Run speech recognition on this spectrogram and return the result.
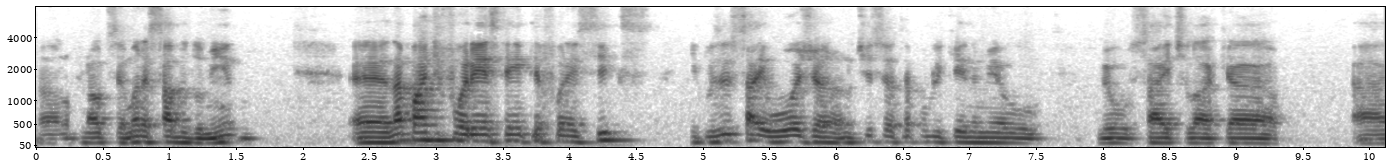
no final de semana, é sábado e domingo. É, na parte de forense tem Interforensics, Inclusive saiu hoje a notícia, eu até publiquei no meu, meu site lá, que a, a,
